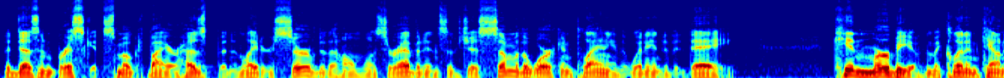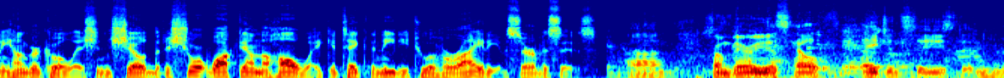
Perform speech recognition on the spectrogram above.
The dozen briskets smoked by her husband and later served to the homeless are evidence of just some of the work and planning that went into the day. Ken Moerbe of the McLennan County Hunger Coalition showed that a short walk down the hallway could take the needy to a variety of services. Uh, from various health agencies that mm-hmm.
